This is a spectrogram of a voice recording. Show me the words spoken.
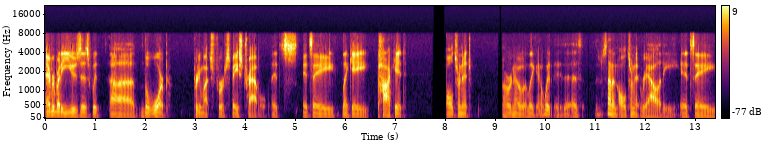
everybody uses with uh, the warp pretty much for space travel. It's it's a like a pocket alternate or no like uh, uh, it's not an alternate reality. It's a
